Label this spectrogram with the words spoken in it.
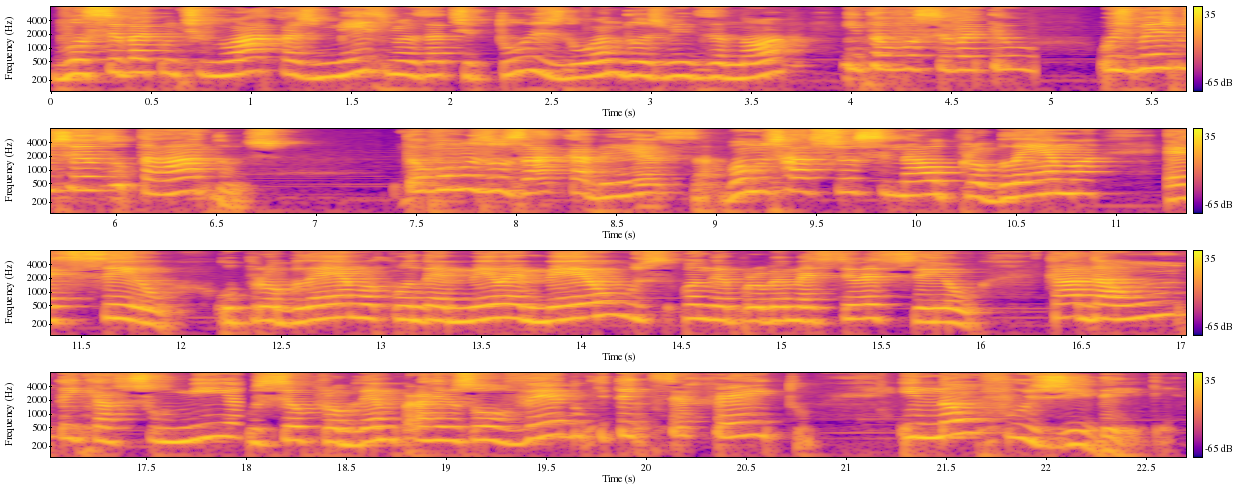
você vai continuar com as mesmas atitudes do ano 2019, então você vai ter os mesmos resultados. Então vamos usar a cabeça, vamos raciocinar o problema é seu. O problema, quando é meu, é meu. Quando o problema é seu, é seu. Cada um tem que assumir o seu problema para resolver do que tem que ser feito e não fugir dele.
